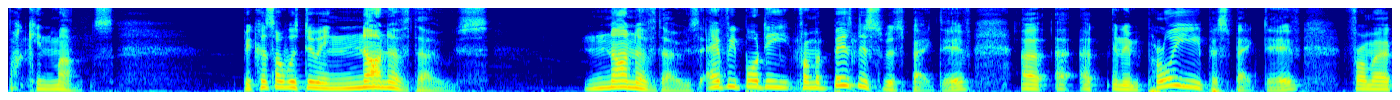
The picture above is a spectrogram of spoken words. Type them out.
fucking months, because I was doing none of those, None of those. Everybody, from a business perspective, a, a, an employee perspective, from a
